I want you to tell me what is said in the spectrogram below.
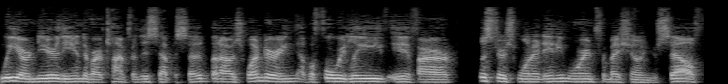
We are near the end of our time for this episode, but I was wondering uh, before we leave if our listeners wanted any more information on yourself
